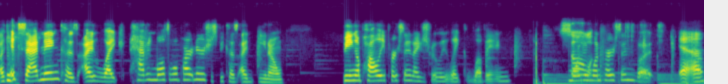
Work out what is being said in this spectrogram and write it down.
Like it's saddening because i like having multiple partners just because i you know being a poly person i just really like loving more than one person but Yeah.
